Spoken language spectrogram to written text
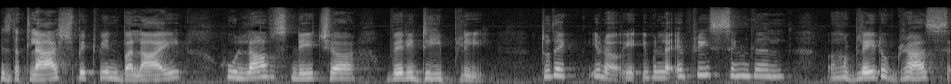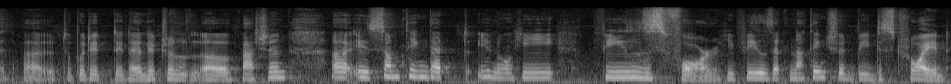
is the clash between Balai who loves nature very deeply to the you know even every single uh, blade of grass uh, to put it in a literal uh, fashion uh, is something that you know he feels for he feels that nothing should be destroyed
